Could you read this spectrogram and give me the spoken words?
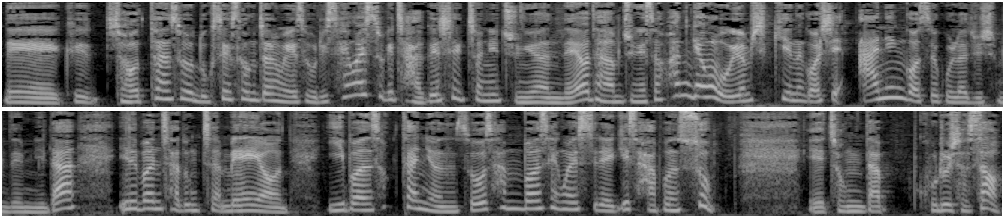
네, 그 저탄소 녹색 성장을 위해서 우리 생활 속의 작은 실천이 중요한데요. 다음 중에서 환경을 오염시키는 것이 아닌 것을 골라주시면 됩니다. 1번 자동차 매연, 2번 석탄 연소, 3번 생활 쓰레기, 4번 숲. 예, 정답 고르셔서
